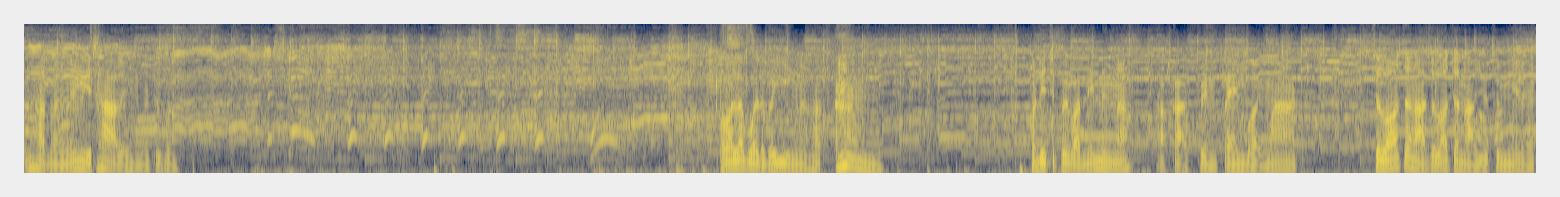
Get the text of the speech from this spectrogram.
รรหัสใหม่ไม่มีท่าเลยเห็นไหมทุกคน Let's go เฮ้ยเฮ้ยเฮ้ยเฮ้ยเฮ้ยเฮ้ยวู้โอ้ระเบิดจะไปยิงนะครับพอดีจะเป็นหวัดนิดนึงนะอากาศเปลี่ยนแปลงบ่อยมาก จะร้อนจะหนาวจะร้อนจะหนาวอยู่ตรงนี้แหละ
